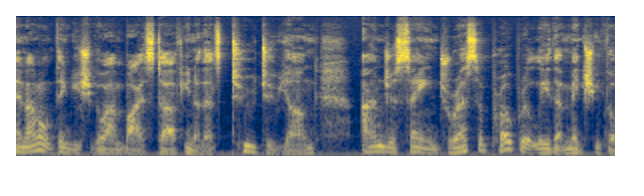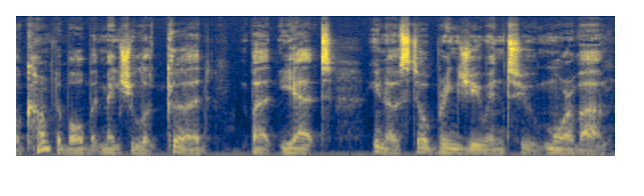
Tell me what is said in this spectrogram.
And I don't think you should go out and buy stuff, you know, that's too too young. I'm just saying dress appropriately that makes you feel comfortable but makes you look good, but yet, you know, still brings you into more of a,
